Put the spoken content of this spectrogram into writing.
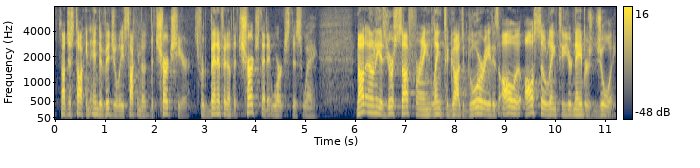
It's not just talking individually, he's talking the, the church here. It's for the benefit of the church that it works this way. Not only is your suffering linked to God's glory, it is also linked to your neighbor's joy,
